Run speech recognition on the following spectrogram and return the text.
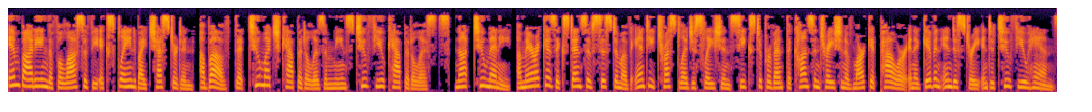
embodying the philosophy explained by Chesterton, above, that too much capitalism means too few capitalists, not too many. America's extensive system of antitrust legislation seeks to prevent the concentration of market power in a given industry into too few hands.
